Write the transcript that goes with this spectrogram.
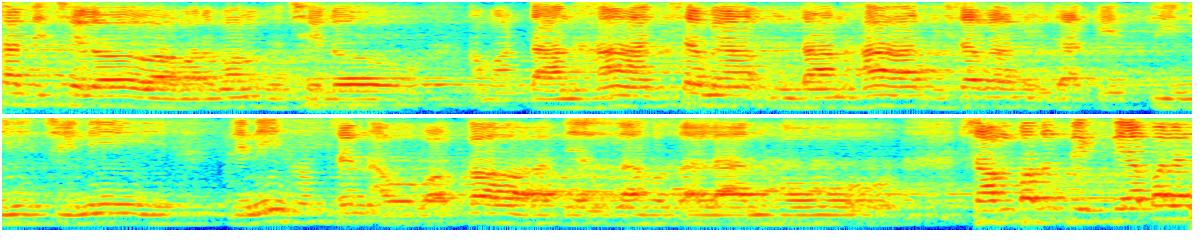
সাথী ছিল, আমার বন্ধু ছিল। আমার ডান হাত হিসাবে ডান হাত হিসাবে আমি যাকে তিনি চিনি, তিনি হচ্ছেন আবু বকর রাদিয়াল্লাহু তাআলা সম্পদের দিক দিয়ে বলেন,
